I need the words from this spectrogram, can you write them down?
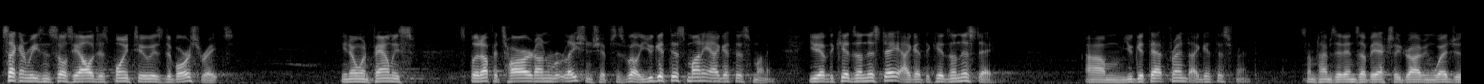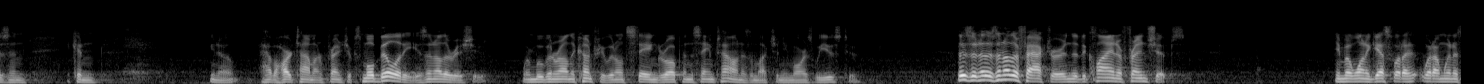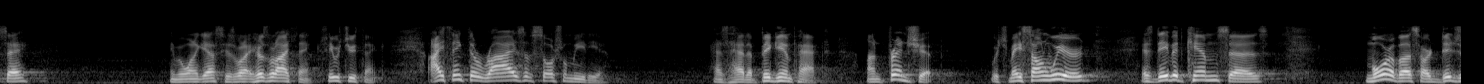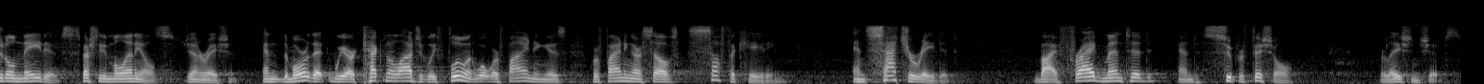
Second reason sociologists point to is divorce rates. You know, when families split up, it's hard on relationships as well. You get this money, I get this money. You have the kids on this day, I get the kids on this day. Um, you get that friend, I get this friend. Sometimes it ends up actually driving wedges, and it can, you know, have a hard time on friendships. Mobility is another issue. We're moving around the country. We don't stay and grow up in the same town as much anymore as we used to. There's another, there's another factor in the decline of friendships. Anybody want to guess what, I, what I'm going to say? Anybody want to guess? Here's what, I, here's what I think. See what you think. I think the rise of social media has had a big impact on friendship, which may sound weird. As David Kim says, more of us are digital natives, especially the millennials generation. And the more that we are technologically fluent, what we're finding is we're finding ourselves suffocating and saturated by fragmented and superficial relationships.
